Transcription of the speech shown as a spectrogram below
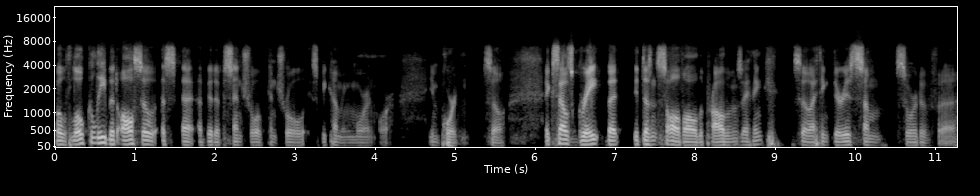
both locally but also a, a, bit of central control is becoming more and more important. So excel's great but it doesn't solve all the problems i think. So i think there is some sort of uh,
